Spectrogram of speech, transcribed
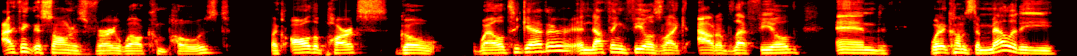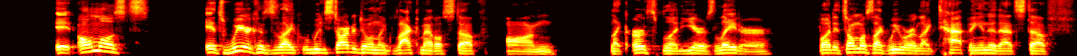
I think this song is very well composed. Like all the parts go well together, and nothing feels like out of left field. And when it comes to melody, it almost it's weird because like we started doing like black metal stuff on like Earthsblood years later, but it's almost like we were like tapping into that stuff.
